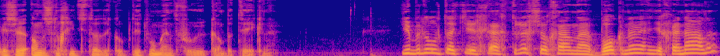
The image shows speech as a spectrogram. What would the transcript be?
Is er anders nog iets dat ik op dit moment voor u kan betekenen? Je bedoelt dat je graag terug zou gaan naar Bokner en je garnalen?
